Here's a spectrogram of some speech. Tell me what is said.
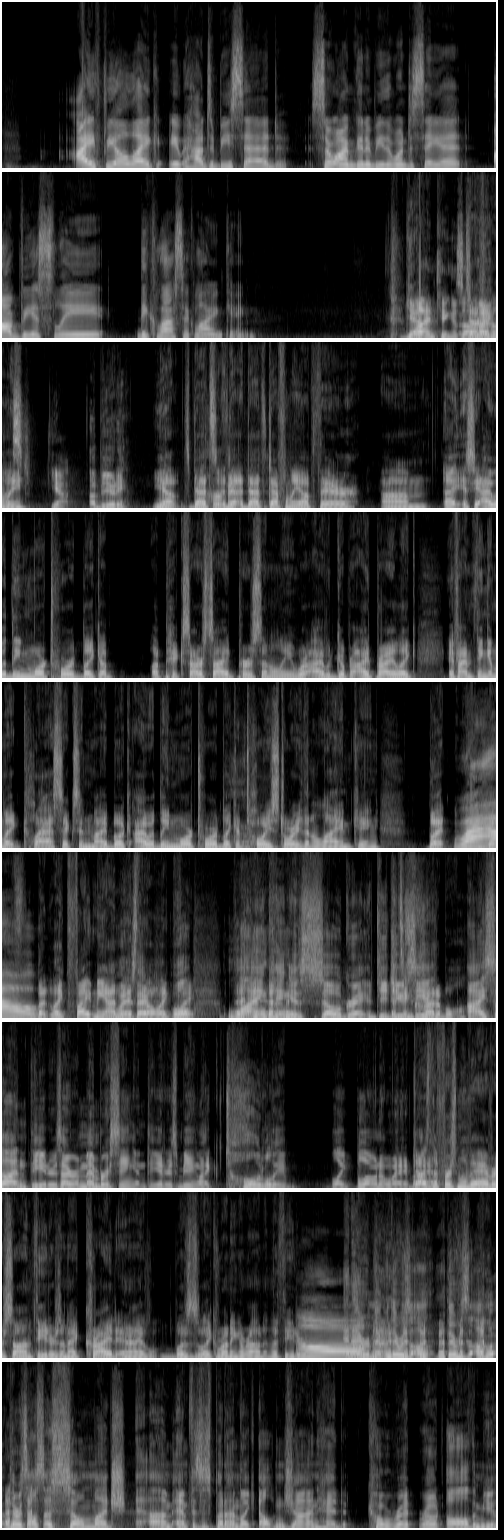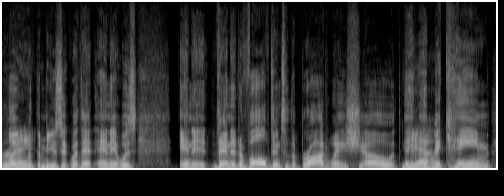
I feel like it had to be said, so I'm going to be the one to say it. Obviously, the classic Lion King. Yeah, Lion King is on my definitely. list. Yeah. A beauty. Yep, that's that, that's definitely up there. Um, I see. I would lean more toward like a a Pixar side personally, where I would go. I'd probably like if I'm thinking like classics in my book, I would lean more toward like a Toy Story than a Lion King. But Wow. but, but like fight me on Wait this there. though. Like well. Lion King is so great. Did you see incredible. It? I saw it in theaters. I remember seeing it in theaters and being like totally like blown away. By that was it. the first movie I ever saw in theaters, and I cried and I was like running around in the theater. Oh, And I remember there was al- there was al- there was also so much um, emphasis put on like Elton John had co-wrote wrote all the mu- like with the music with it, and it was and it then it evolved into the Broadway show. It, Yeah. it became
